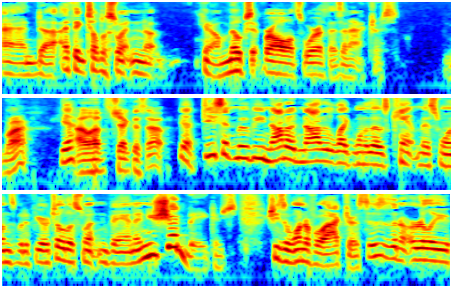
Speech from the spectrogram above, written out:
And uh, I think Tilda Swinton, uh, you know, milks it for all it's worth as an actress. Right. Yeah. I'll have to check this out. Yeah, decent movie. Not a not a, like one of those can't miss ones, but if you're a Tilda Swinton fan, and you should be because she's a wonderful actress. This is an early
